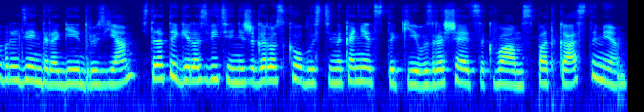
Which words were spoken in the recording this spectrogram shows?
Добрый день, дорогие друзья! Стратегия развития Нижегородской области наконец-таки возвращается к вам с подкастами.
